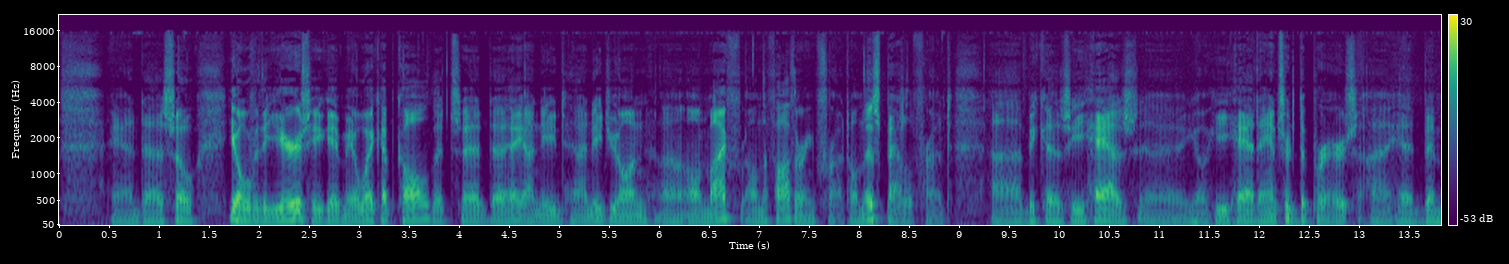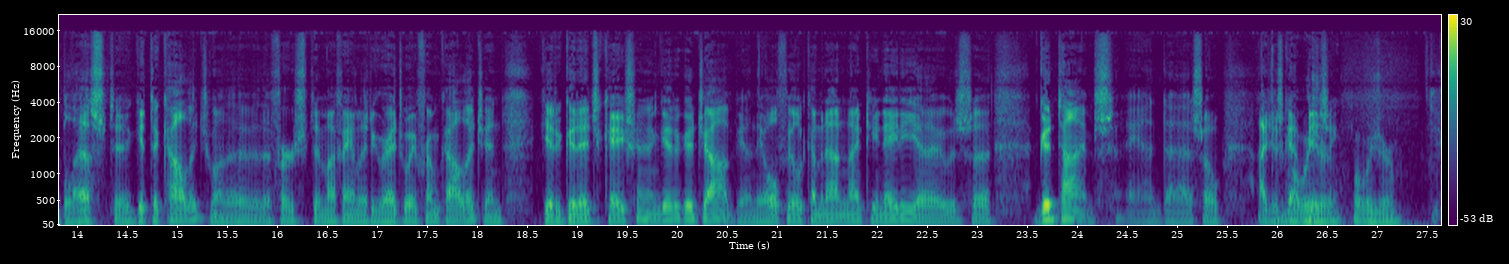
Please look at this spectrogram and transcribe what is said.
And uh, so, you know, over the years, he gave me a wake up call that said, uh, "Hey, I need I need you on uh, on my fr- on the fathering front, on this battlefront, uh, because he has, uh, you know, he had answered the prayers. I had been blessed to get to college, one of the, the first in my family to graduate from college, and get a good education and get a good job. You know, in the oil field coming out in 1980, uh, it was uh, good times, and uh, so I just got what busy. Your, what was your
